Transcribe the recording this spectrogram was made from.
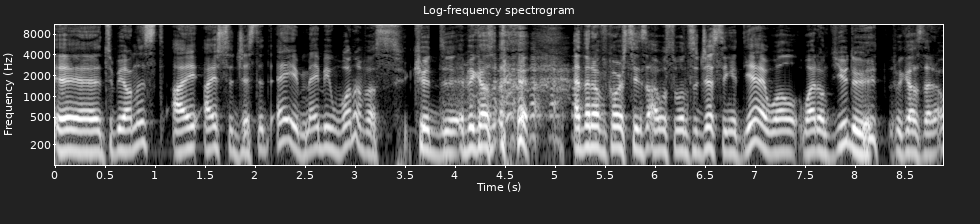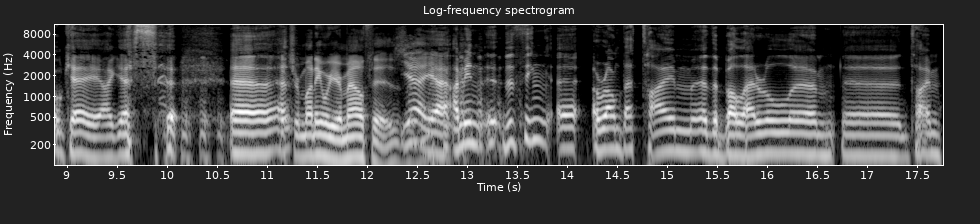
uh, to be honest, I, I suggested, hey, maybe one of us could, uh, because, and then of course, since I was the one suggesting it, yeah, well, why don't you do it? Because then, okay, I guess. uh, Put your money where your mouth is. yeah, yeah. I mean, uh, the thing uh, around that time, uh, the bilateral um, uh, time,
